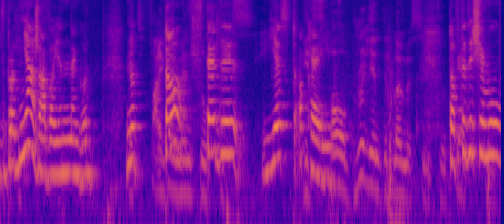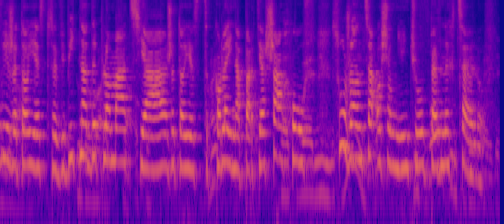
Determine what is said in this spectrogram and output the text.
zbrodniarza wojennego, no to wtedy jest diplomacy to wtedy się mówi, że to jest wybitna dyplomacja, że to jest kolejna partia szachów służąca osiągnięciu pewnych celów.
